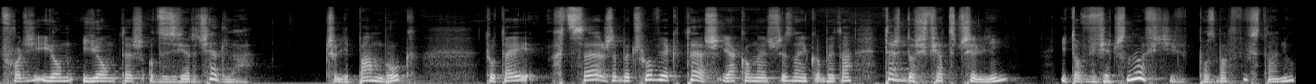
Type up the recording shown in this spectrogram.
Wchodzi i ją, i ją też odzwierciedla. Czyli Pan Bóg tutaj chce, żeby człowiek też, jako mężczyzna i kobieta, też doświadczyli i to w wieczności, po zmartwychwstaniu,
